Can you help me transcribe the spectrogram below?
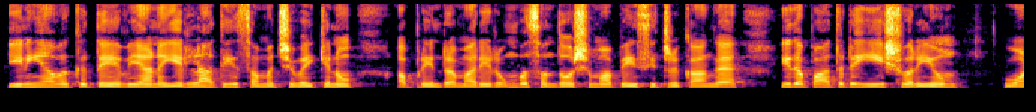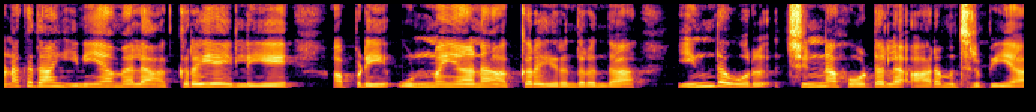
இனியாவுக்கு தேவையான எல்லாத்தையும் சமைச்சு வைக்கணும் அப்படின்ற மாதிரி ரொம்ப சந்தோஷமாக பேசிகிட்டு இருக்காங்க. இதை பார்த்துட்டு ஈஸ்வரியும் உனக்கு தான் இனியா மேலே அக்கறையே இல்லையே. அப்படி உண்மையான அக்கறை இருந்திருந்தா இந்த ஒரு சின்ன ஹோட்டலை ஆரம்பிச்சிருப்பியா?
